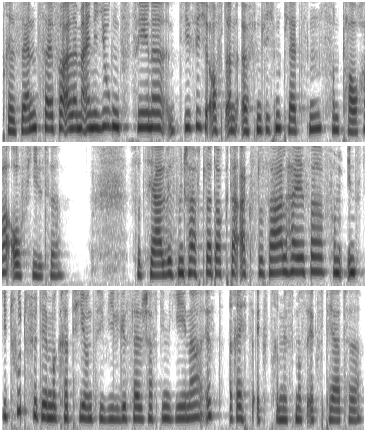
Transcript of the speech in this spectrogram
Präsent sei vor allem eine Jugendszene, die sich oft an öffentlichen Plätzen von Taucher aufhielte. Sozialwissenschaftler Dr. Axel Saalheiser vom Institut für Demokratie und Zivilgesellschaft in Jena ist Rechtsextremismus-Experte.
